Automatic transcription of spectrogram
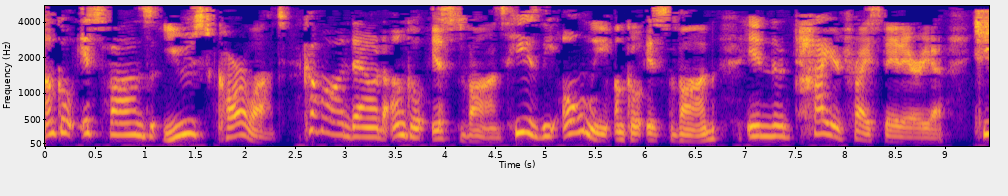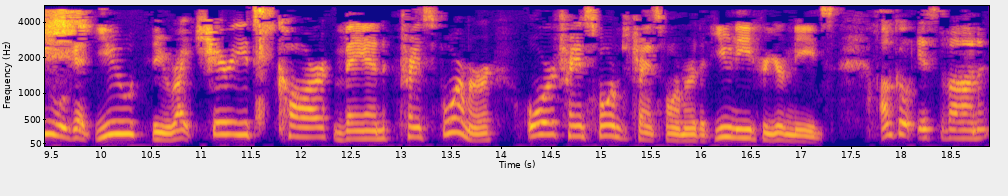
Uncle Istvan's Used Car Lot. Come on down to Uncle Istvan's. He is the only Uncle Istvan in the entire tri-state area. He will get you the right chariot, car, van, transformer, or transformed transformer that you need for your needs. Uncle Istvan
